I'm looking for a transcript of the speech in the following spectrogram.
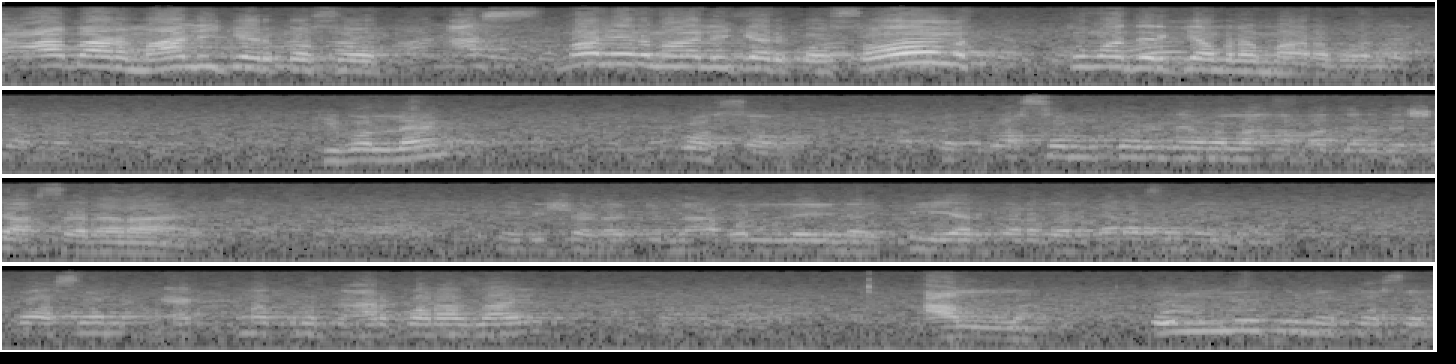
কাবার মালিকের কসম, আসমানের মালিকের কসম, তোমাদেরকে আমরা মারবো না। কি বললেন? কসম। কসম করে নেওয়ালা আমাদের দেশে আছে না নাই? এই বিষয়টা একটু না বললেই নয় ক্লিয়ার করা দরকার আছে? কসম একমাত্র কার করা যায়? আল্লাহ। অন্য কোনো কসম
